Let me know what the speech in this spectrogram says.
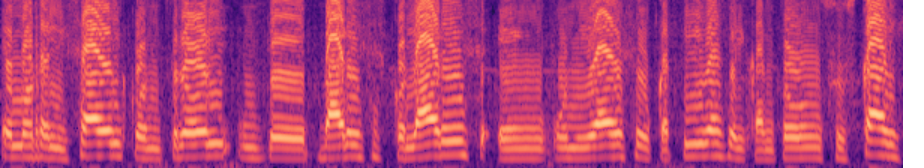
hemos realizado el control de bares escolares en unidades educativas del Cantón Suscal.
